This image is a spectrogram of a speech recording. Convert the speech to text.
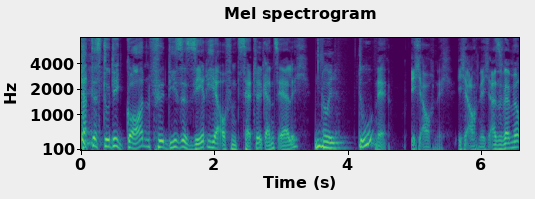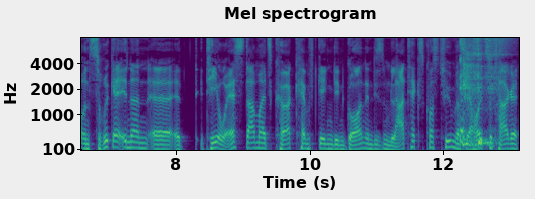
Hattest du die Gordon für diese Serie auf dem Zettel, ganz ehrlich? Null. Du? Nee, ich auch nicht. Ich auch nicht. Also wenn wir uns zurückerinnern, äh, TOS damals, Kirk kämpft gegen den Gorn in diesem Latex-Kostüm, was ja heutzutage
